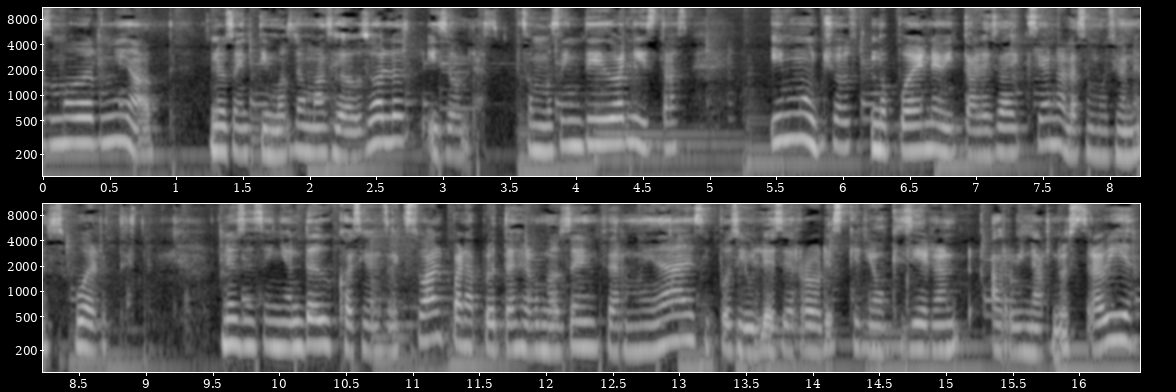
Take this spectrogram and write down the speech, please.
Posmodernidad nos sentimos demasiado solos y solas. Somos individualistas y muchos no pueden evitar esa adicción a las emociones fuertes. Nos enseñan de educación sexual para protegernos de enfermedades y posibles errores que no quisieran arruinar nuestra vida,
